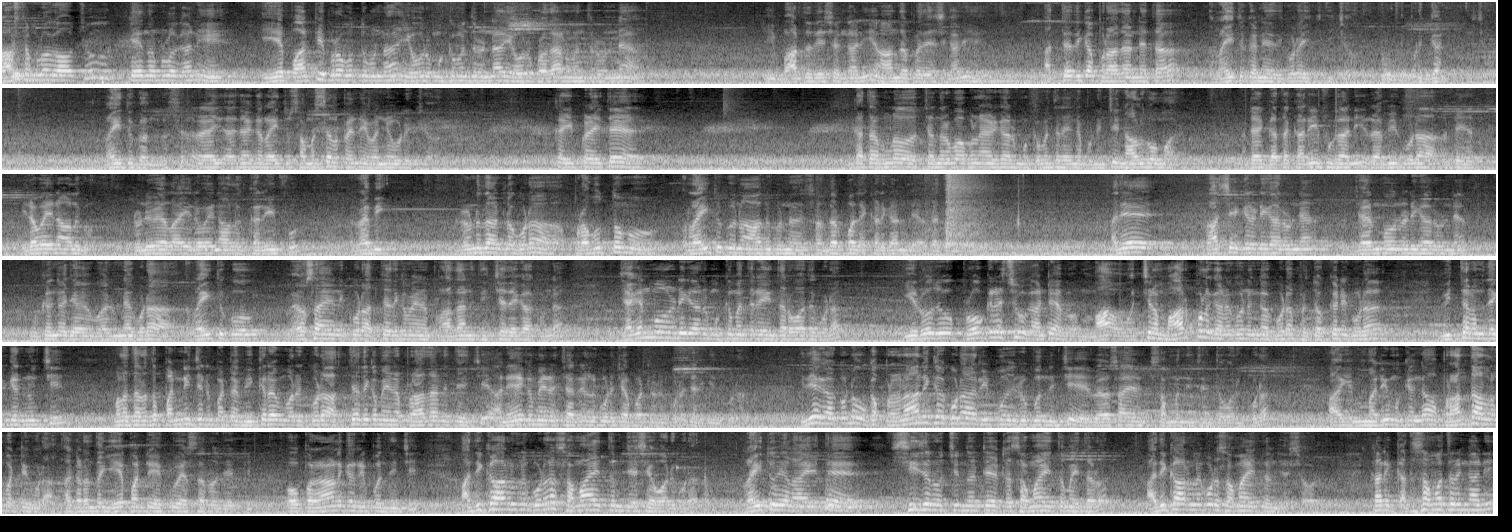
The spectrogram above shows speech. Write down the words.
రాష్ట్రంలో కావచ్చు కేంద్రంలో కానీ ఏ పార్టీ ప్రభుత్వం ఉన్నా ఎవరు ముఖ్యమంత్రి ఉన్నా ఎవరు ప్రధానమంత్రి ఉన్నా ఈ భారతదేశం కానీ ఆంధ్రప్రదేశ్ కానీ అత్యధిక ప్రాధాన్యత రైతుకు అనేది కూడా ఇచ్చేవారు. ఇప్పటికి కానీ ఇచ్చేవారు. రైతుకు అందులో అదే రైతు సమస్యలపైన ఇవన్నీ కూడా ఇచ్చేవారు. ఇంకా ఇప్పుడైతే గతంలో చంద్రబాబు నాయుడు గారు ముఖ్యమంత్రి అయినప్పటి నుంచి నాలుగో మారు. అంటే గత ఖరీఫ్ కానీ రబీ కూడా అంటే ఇరవై నాలుగు రెండు వేల ఇరవై నాలుగు ఖరీఫ్ రబీ. రెండు దాంట్లో కూడా ప్రభుత్వము రైతుకును ఆదుకున్న సందర్భాలు ఎక్కడ కానీ లేవు గతంలో. అదే రాజశేఖర రెడ్డి గారు ఉన్నా జగన్మోహన్ రెడ్డి గారు ఉన్నా ముఖ్యంగా జ- ఉన్నా కూడా రైతుకు వ్యవసాయానికి కూడా అత్యధికమైన ప్రాధాన్యత ఇచ్చేదే కాకుండా జగన్మోహన్ రెడ్డి గారు ముఖ్యమంత్రి అయిన తర్వాత కూడా ఈరోజు ప్రోగ్రెసివ్గా అంటే మా వచ్చిన మార్పులకు అనుగుణంగా కూడా ప్రతి ఒక్కరి కూడా విత్తనం దగ్గర నుంచి మళ్ళీ తర్వాత పండించిన పంట విక్రయం వరకు కూడా అత్యధికమైన ప్రాధాన్యత ఇచ్చి అనేకమైన చర్యలు కూడా చేపట్టడం కూడా జరిగింది కూడా. ఇదే కాకుండా ఒక ప్రణాళిక కూడా రూపొందించి వ్యవసాయానికి సంబంధించినంత వరకు కూడా మరీ ముఖ్యంగా ప్రాంతాలను బట్టి కూడా అక్కడంతా ఏ పంట ఎక్కువ వేస్తారో చెప్పి ఒక ప్రణాళిక రూపొందించి అధికారులను కూడా సమాయత్తం చేసేవాడు కూడా. రైతు ఎలా అయితే సీజన్ వచ్చిందంటే ఎట్లా సమాయత్తం అవుతాడో అధికారులు కూడా సమాయత్తం చేసేవాడు కానీ గత సంవత్సరం కానీ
